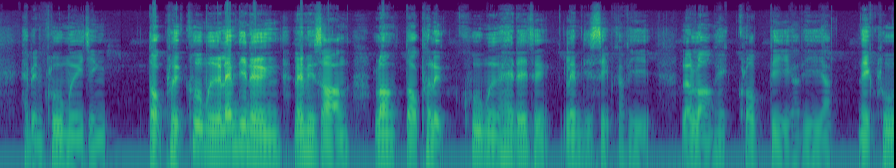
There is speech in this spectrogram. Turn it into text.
ๆ ให้เป็นคู่มือจริง ตกผลึกคู่มือเล่มที่หนึ่งเล่มที่สองลองตกผลึกคู่มือให้ได้ถึงเล่มที่สิบครับพี่ แล้วลองให้ครบปีครับพี่ครับ ในคู่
